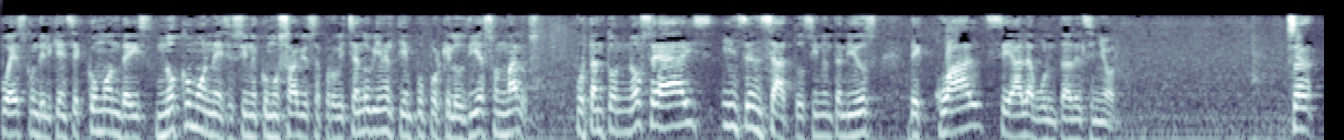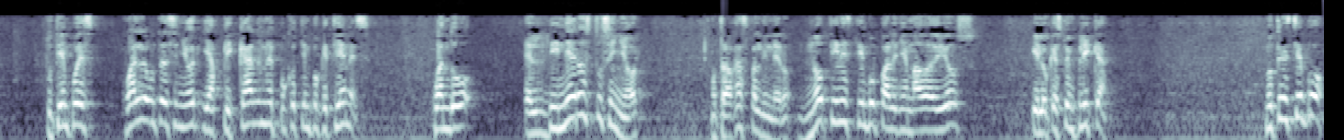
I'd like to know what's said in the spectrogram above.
pues con diligencia cómo andéis, no como necios, sino como sabios, aprovechando bien el tiempo porque los días son malos. Por tanto, no seáis insensatos, sino entendidos de cuál sea la voluntad del Señor. O sea, tu tiempo es cuál es la voluntad del Señor y aplicarlo en el poco tiempo que tienes. Cuando el dinero es tu Señor, o trabajas para el dinero, no tienes tiempo para el llamado de Dios y lo que esto implica. No tienes tiempo.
